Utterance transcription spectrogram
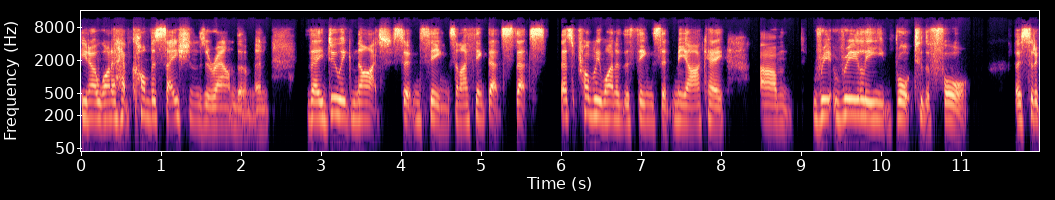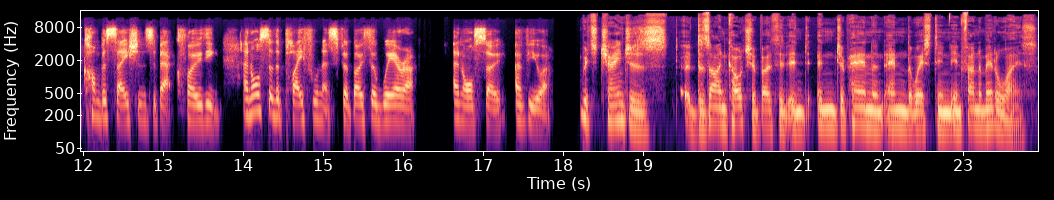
you know, want to have conversations around them, and they do ignite certain things. And I think that's that's that's probably one of the things that Miyake um, re- really brought to the fore those sort of conversations about clothing and also the playfulness for both a wearer and also a viewer. Which changes uh, design culture both in, in Japan and, and the West in, in fundamental ways.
